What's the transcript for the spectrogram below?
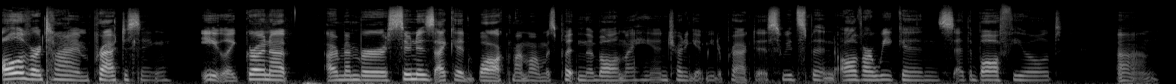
all of our time practicing. Like growing up, I remember as soon as I could walk, my mom was putting the ball in my hand, trying to get me to practice. We'd spend all of our weekends at the ball field. Um,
